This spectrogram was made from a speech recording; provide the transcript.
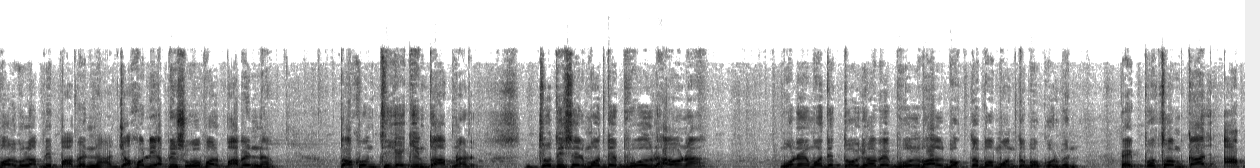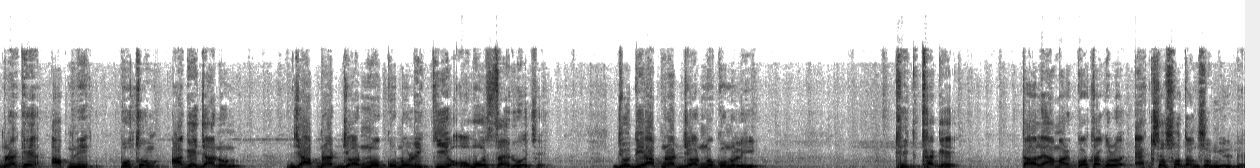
ফলগুলো আপনি পাবেন না। আর যখনই আপনি শুভ ফল পাবেন না, তখন থেকে কিন্তু আপনার জ্যোতিষের মধ্যে ভুল ধারণা মনের মধ্যে তৈরি হবে ভুলভাল বক্তব্য, মন্তব্য করবেন। তাই প্রথম কাজ আপনাকে, আপনি প্রথম আগে জানুন যে আপনার জন্মকুণ্ডলী কী অবস্থায় রয়েছে। যদি আপনার জন্মকুণ্ডলী ঠিক থাকে, তাহলে আমার কথাগুলো একশো শতাংশ মিলবে।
